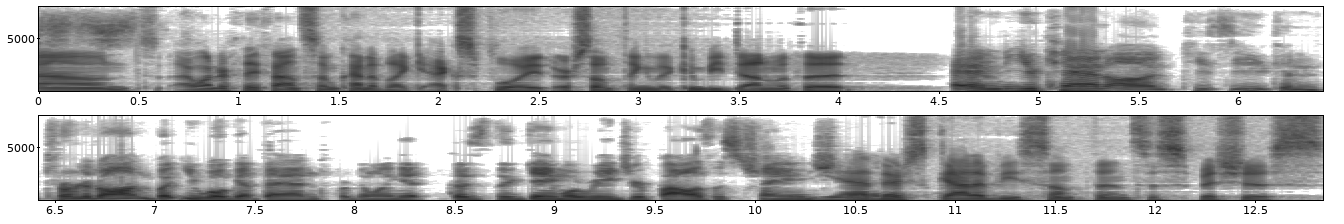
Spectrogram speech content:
found. I wonder if they found some kind of like exploit or something that can be done with it. And you can on PC, you can turn it on, but you will get banned for doing it because the game will read your files has changed. Yeah, and- there's got to be something suspicious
